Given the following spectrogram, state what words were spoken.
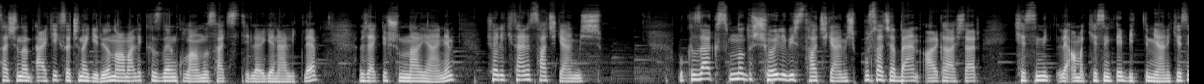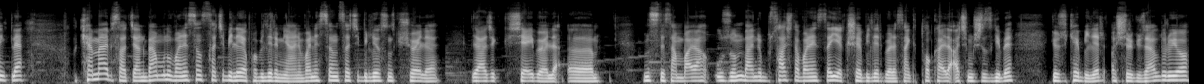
saçına erkek saçına giriyor. Normalde kızların kullandığı saç stilleri genellikle. Özellikle şunlar yani. Şöyle iki tane saç gelmiş. Bu kızlar kısmında da şöyle bir saç gelmiş. Bu saça ben arkadaşlar kesinlikle ama kesinlikle bittim yani. Kesinlikle mükemmel bir saç yani. Ben bunu Vanessa'nın saçı bile yapabilirim yani. Vanessa'nın saçı biliyorsunuz ki şöyle birazcık şey böyle e, nasıl desem bayağı uzun. Bence bu saç da Vanessa'ya yakışabilir. Böyle sanki tokayla açmışız gibi gözükebilir. Aşırı güzel duruyor.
